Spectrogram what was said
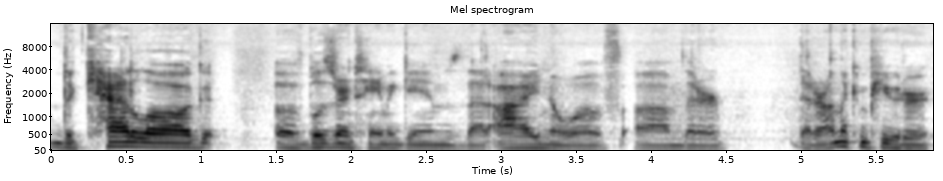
the catalog of Blizzard Entertainment games that I know of um, that are that are on the computer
